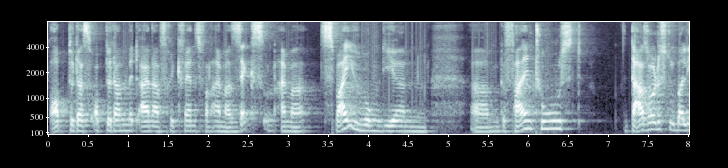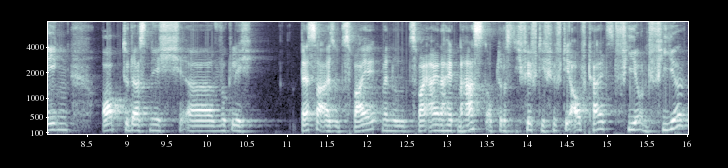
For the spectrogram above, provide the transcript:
ob du das, ob du dann mit einer Frequenz von einmal sechs und einmal zwei Übungen dir einen ähm, Gefallen tust, da solltest du überlegen, ob du das nicht äh, wirklich besser, also zwei, wenn du zwei Einheiten hast, ob du das nicht 50-50 aufteilst, vier und vier.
